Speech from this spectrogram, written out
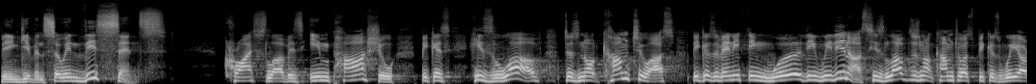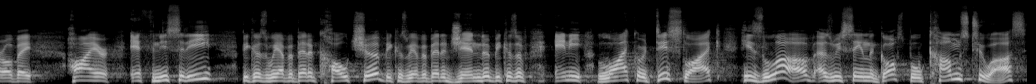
being given. So, in this sense, Christ's love is impartial because His love does not come to us because of anything worthy within us. His love does not come to us because we are of a higher ethnicity, because we have a better culture, because we have a better gender, because of any like or dislike. His love, as we see in the gospel, comes to us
